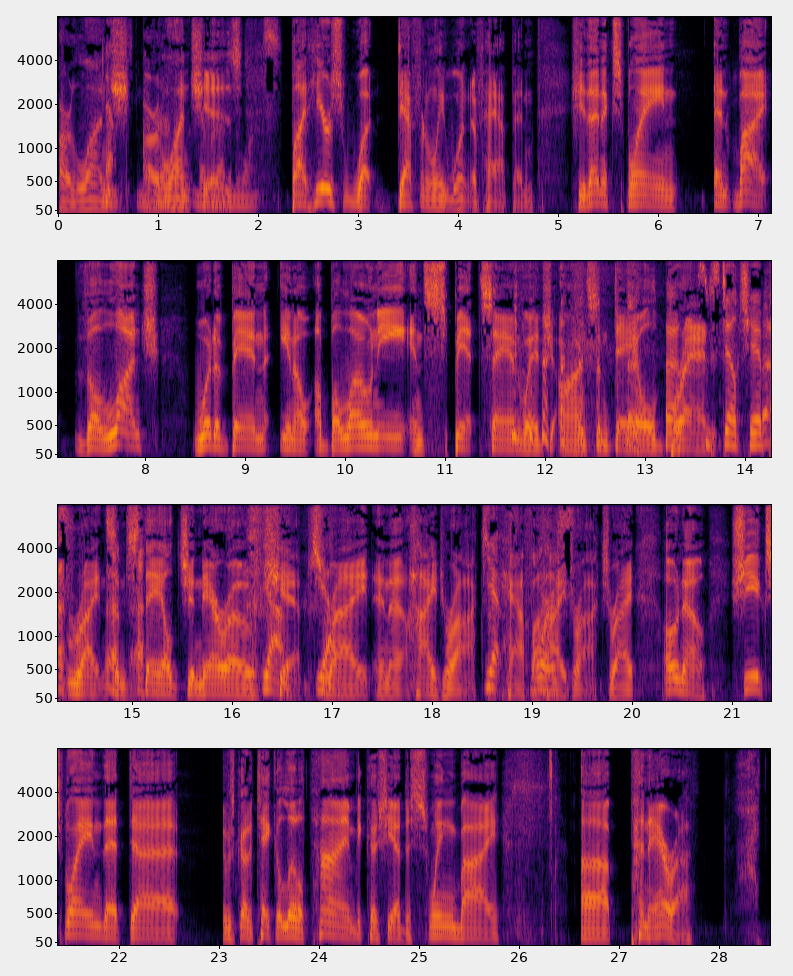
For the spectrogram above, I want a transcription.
our lunch, No. our Never happened- never lunches. But here's what definitely wouldn't have happened. She then explained, and by the lunch would have been, you know, a bologna and spit sandwich on some day old bread. Some stale chips. Right, and some stale Gennaro Yeah, chips, yeah. right, and a Hydrox, Yep, like half a. Hydrox, right. Oh no, she explained that uh, it was going to take a little time because she had to swing by uh, Panera.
